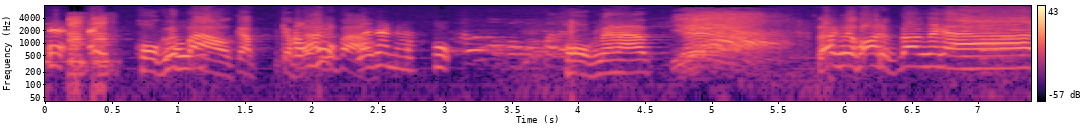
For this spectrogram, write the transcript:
แปดเอ้ยหกหรือเปล่ากับกับเอาได้หหรืกอเปล่าแล้วกันค่ะหกหกนะครับรักเธอพอถูกต้องนะครับ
